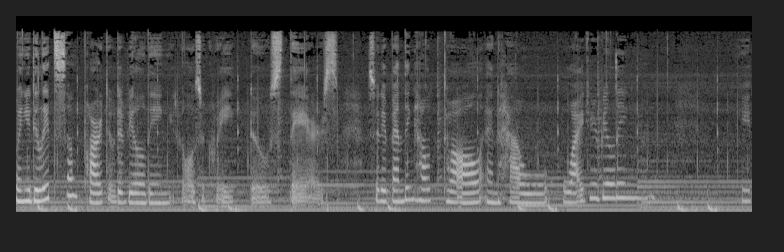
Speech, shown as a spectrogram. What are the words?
When you delete some part of the building, it will also create those stairs. So depending how tall and how wide your building, it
